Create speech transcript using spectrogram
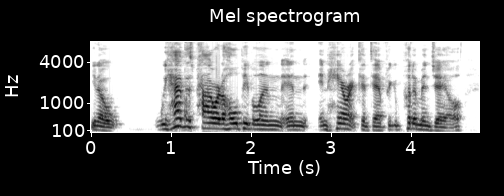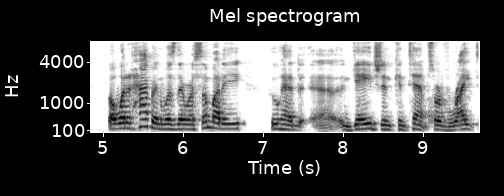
you know, we have this power to hold people in in inherent contempt. We can put them in jail. But what had happened was there was somebody who had uh, engaged in contempt, sort of right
